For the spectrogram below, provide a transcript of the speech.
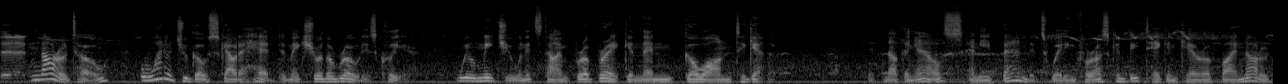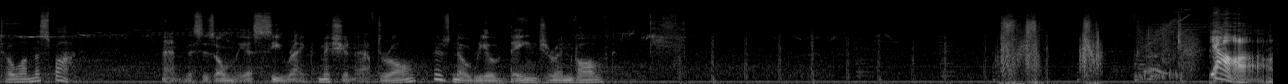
Uh, Naruto, why don't you go scout ahead to make sure the road is clear? We'll meet you when it's time for a break and then go on together. If nothing else, any bandits waiting for us can be taken care of by Naruto on the spot. And this is only a C-rank mission after all. There's no real danger involved. Yeah.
